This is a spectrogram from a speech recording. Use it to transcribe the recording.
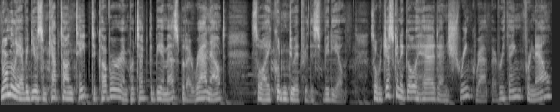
Normally I would use some Kapton tape to cover and protect the BMS, but I ran out, so I couldn't do it for this video. So we're just going to go ahead and shrink wrap everything for now,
